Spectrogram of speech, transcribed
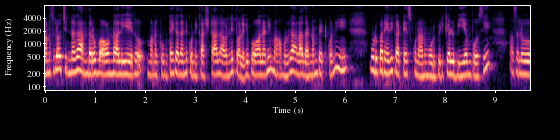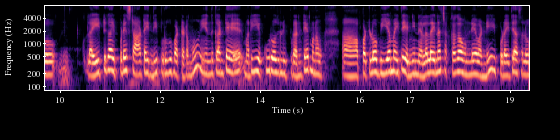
మనసులో చిన్నగా అందరూ బాగుండాలి ఏదో మనకు ఉంటాయి కదండి కొన్ని కష్టాలు అవన్నీ తొలగిపోవాలని మామూలుగా అలా దండం పెట్టుకొని ముడుపు అనేది కట్టేసుకున్నాను. మూడు పిడికెళ్ళు బియ్యం పోసి అసలు లైట్గా ఇప్పుడే స్టార్ట్ అయింది పురుగు పట్టడము. ఎందుకంటే మరీ ఎక్కువ రోజులు ఇప్పుడు అంటే మనం అప్పట్లో బియ్యం అయితే ఎన్ని నెలలైనా చక్కగా ఉండేవండి. ఇప్పుడైతే అసలు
